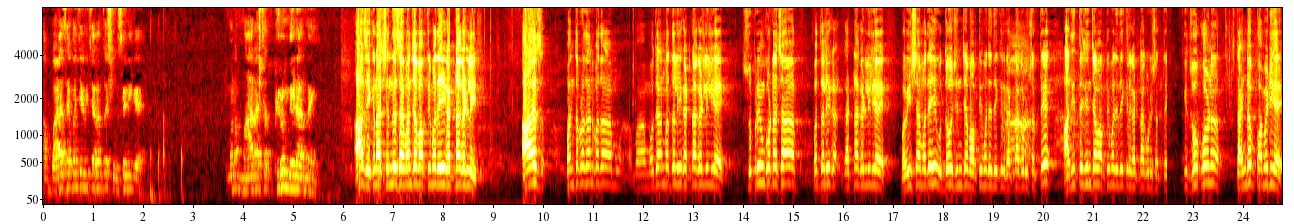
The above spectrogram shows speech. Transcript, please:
हा बाळासाहेबांच्या विचारांचा शिवसैनिक आहे. तुम्हाला महाराष्ट्रात फिरून देणार नाही. आज एकनाथ शिंदे साहेबांच्या बाबतीमध्ये ही घटना घडली. आज पंतप्रधान पद मोद्यांबद्दल ही घटना घडलेली आहे. सुप्रीम कोर्टाच्या बद्दल ही घ- घटना घडलेली आहे. भविष्यामध्ये ही उद्धवजींच्या बाबतीमध्ये देखील घटना घडू शकते. आदित्यजींच्या बाबतीमध्ये देखील घटना घडू शकते. की जो कोण स्टँडअप कॉमेडी आहे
